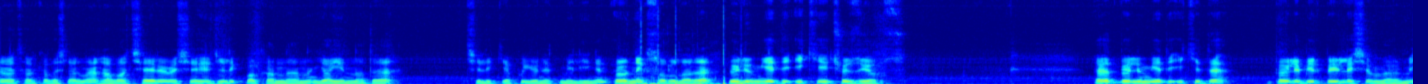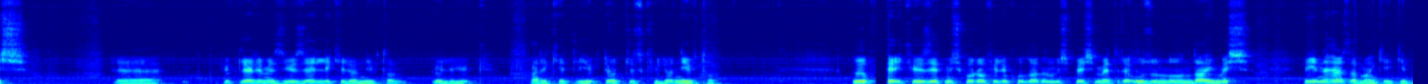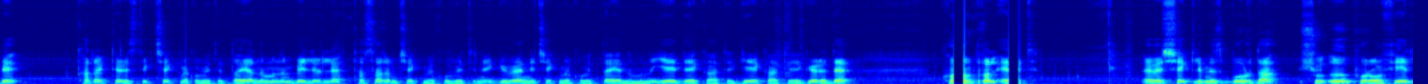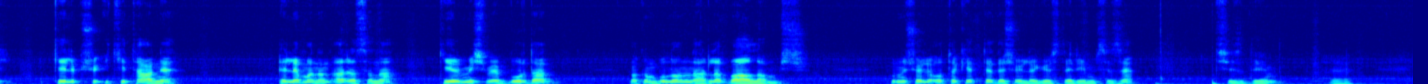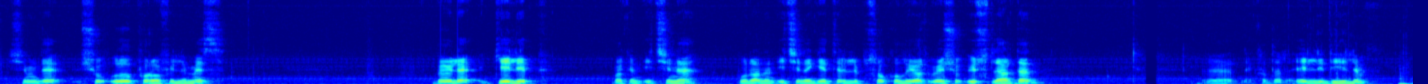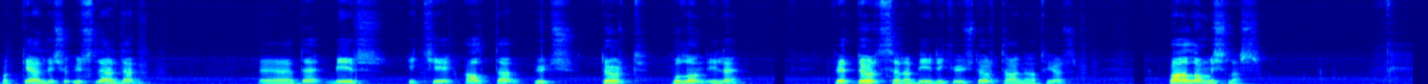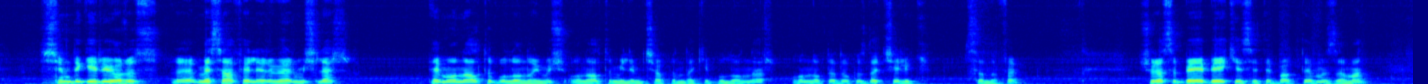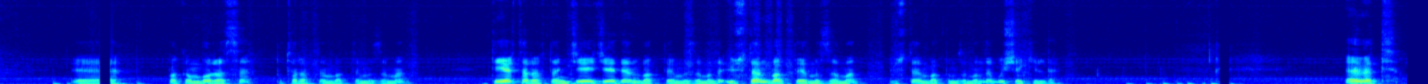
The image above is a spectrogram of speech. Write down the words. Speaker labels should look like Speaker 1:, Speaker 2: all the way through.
Speaker 1: Evet arkadaşlar merhaba. Çevre ve Şehircilik Bakanlığı'nın yayınladığı Çelik Yapı Yönetmeliği'nin örnek soruları bölüm 7.2'yi çözüyoruz. Evet bölüm 7.2'de böyle bir birleşim vermiş. Ee, yüklerimiz 150 kilonewton bölü yük. Hareketli yük 400 kilonewton. IP 270 profili kullanılmış 5 metre uzunluğundaymış. Ve yine her zamanki gibi karakteristik çekme kuvveti dayanımının belirle tasarım çekme kuvvetini güvenli çekme kuvveti dayanımını YDKT GKT'ye göre de kontrol et. Evet şeklimiz burada. Şu I profil gelip şu iki tane elemanın arasına girmiş ve buradan bakın bulonlarla bağlanmış. Bunu şöyle AutoCAD'de de şöyle göstereyim size. Çizdiğim. Evet. Şimdi şu I profilimiz böyle gelip bakın içine buranın içine getirilip sokuluyor ve şu üstlerden e, ne kadar 50 diyelim. Bak geldi şu üstlerden e, de 1 2 alttan 3 4 bulon ile ve 4 sıra 1 2 3 4 tane atıyor. Bağlamışlar. Şimdi geliyoruz. E, mesafeleri vermişler. M16 bulonuymuş. 16 milim çapındaki bulonlar. 10.9'da çelik sınıfı. Şurası BB kesiti. Baktığımız zaman e, bakın burası. Bu taraftan baktığımız zaman. Diğer taraftan CC'den baktığımız zaman da üstten baktığımız zaman üstten baktığımız zaman da bu şekilde. Evet.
